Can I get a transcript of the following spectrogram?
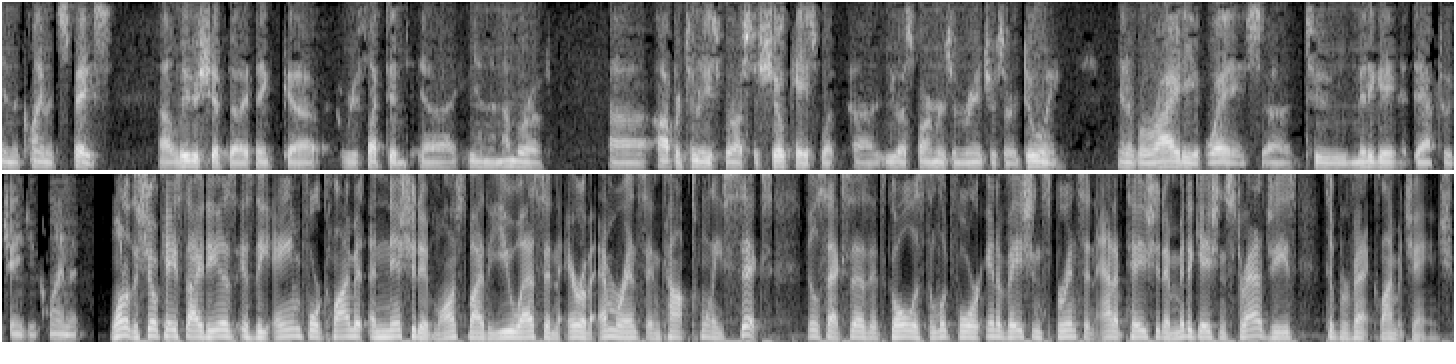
in the climate space. Uh, leadership that I think uh, reflected in a number of opportunities for us to showcase what uh, U.S. farmers and ranchers are doing in a variety of ways uh, to mitigate and adapt to a changing climate. One of the showcased ideas is the Aim for Climate initiative launched by the U.S. and Arab Emirates in COP26. Vilsack says its goal is to look for innovation sprints and adaptation and mitigation strategies to prevent climate change.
